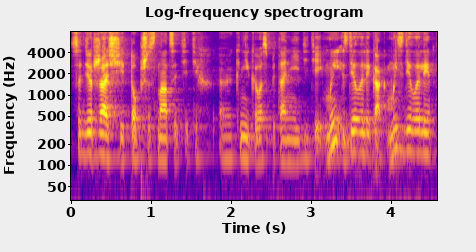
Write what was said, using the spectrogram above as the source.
содержащий топ-16 этих э, книг о воспитании детей. Мы сделали как? Мы сделали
